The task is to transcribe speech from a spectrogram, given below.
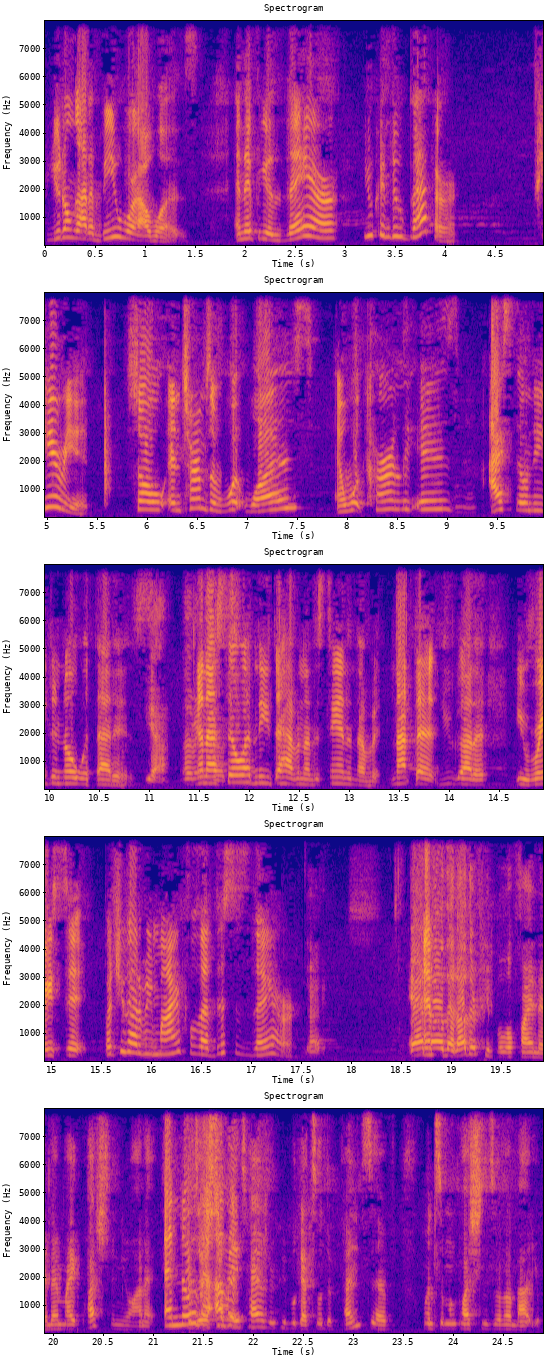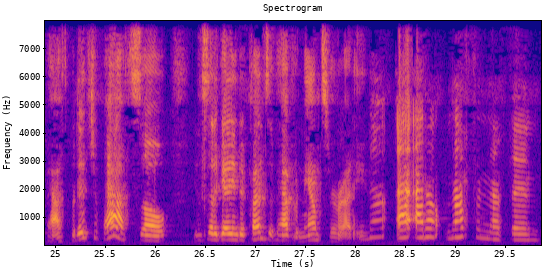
you don't got to be where i was and if you're there you can do better period so in terms of what was and what currently is i still need to know what that is Yeah. that and i sense. still need to have an understanding of it not that you got to erase it but you got to be mindful that this is there Right. And, And- know that other people will find it and might question you on it. and know there's that so other many times where people get so defensive when someone questions them about your past, but it's your past. So instead of getting defensive, have an answer ready. No, I, I don't. Not for nothing.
